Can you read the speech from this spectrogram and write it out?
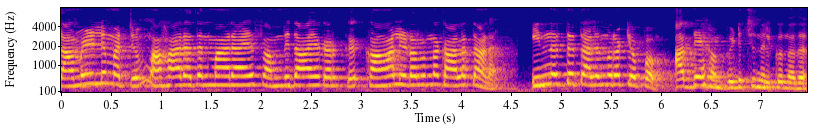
തമിഴിലും മറ്റും മഹാരഥന്മാരായ സംവിധായകർക്ക് കാലിടറുന്ന കാലത്താണ് ഇന്നത്തെ തലമുറയ്ക്കൊപ്പം അദ്ദേഹം പിടിച്ചു നിൽക്കുന്നത്.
